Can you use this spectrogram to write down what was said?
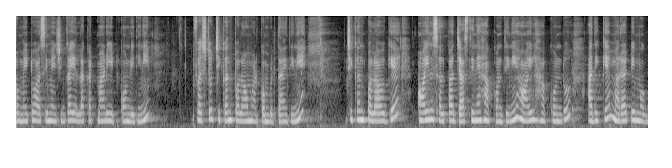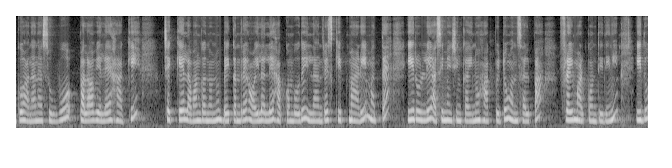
ಟೊಮೆಟೊ ಹಸಿಮೆಣ್ಸಿನ್ಕಾಯಿ ಎಲ್ಲ ಕಟ್ ಮಾಡಿ ಇಟ್ಕೊಂಡಿದ್ದೀನಿ ಫಸ್ಟು ಚಿಕನ್ ಪಲಾವ್ ಮಾಡ್ಕೊಂಬಿಡ್ತಾ ಇದ್ದೀನಿ. ಚಿಕನ್ ಪಲಾವ್ಗೆ ಆಯಿಲ್ ಸ್ವಲ್ಪ ಜಾಸ್ತಿನೇ ಹಾಕ್ಕೊತೀನಿ. ಆಯಿಲ್ ಹಾಕ್ಕೊಂಡು ಅದಕ್ಕೆ ಮರಾಠಿ ಮೊಗ್ಗು, ಅನಾನಸ್ ಹೂವು, ಪಲಾವ್ ಎಲೆ ಹಾಕಿ ಚಕ್ಕೆ ಲವಂಗನೂ ಬೇಕಂದರೆ ಆಯಿಲಲ್ಲೇ ಹಾಕ್ಕೊಬೋದು, ಇಲ್ಲಾಂದರೆ ಸ್ಕಿಪ್ ಮಾಡಿ ಮತ್ತು ಈರುಳ್ಳಿ, ಹಸಿಮೆಣ್ಸಿನ್ಕಾಯಿನೂ ಹಾಕಿಬಿಟ್ಟು ಒಂದು ಸ್ವಲ್ಪ ಫ್ರೈ ಮಾಡ್ಕೊತಿದ್ದೀನಿ ಇದು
